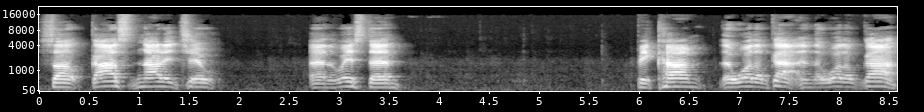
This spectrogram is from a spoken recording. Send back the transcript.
So God's knowledge and wisdom become the Word of God, and the Word of God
